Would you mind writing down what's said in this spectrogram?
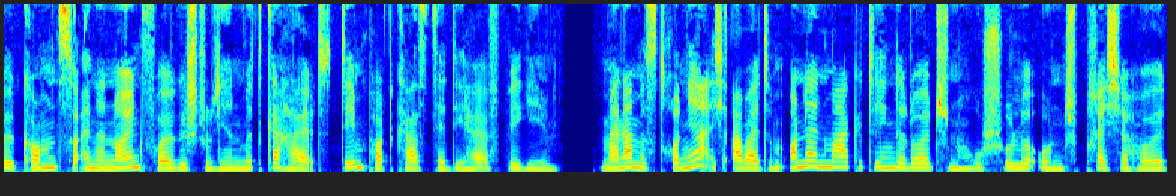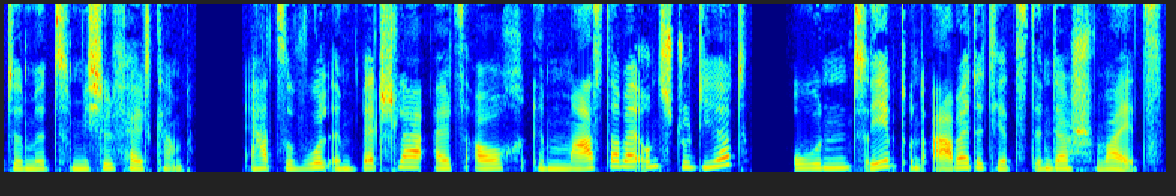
willkommen zu einer neuen Folge Studieren mit Gehalt, dem Podcast der DHFBG. Mein Name ist Ronja, ich arbeite im Online-Marketing der Deutschen Hochschule und spreche heute mit Michel Feldkamp. Er hat sowohl im Bachelor als auch im Master bei uns studiert und lebt und arbeitet jetzt in der Schweiz.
